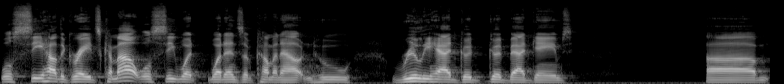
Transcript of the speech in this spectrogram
we'll see how the grades come out. We'll see what what ends up coming out and who really had good good bad games. Um,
